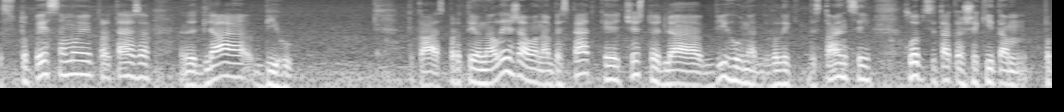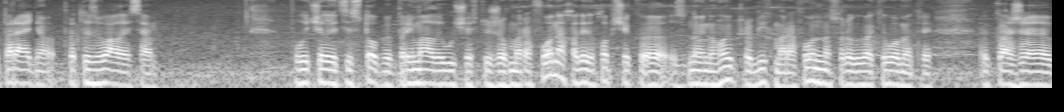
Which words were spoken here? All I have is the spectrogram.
стопи самої протези для бігу. Така спортивна лижа, вона без п'ятки, чисто для бігу на великій дистанції. Хлопці також, які там попередньо протезувалися, отримали ці стопи, приймали участь уже в марафонах. Один хлопчик е, з одною ногою пробіг марафон на 42 кілометри. Каже,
